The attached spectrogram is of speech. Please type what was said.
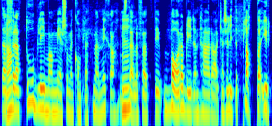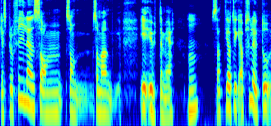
därför ja. att då blir man mer som en komplett människa mm. istället för att det bara blir den här kanske lite platta yrkesprofilen som, som, som man är ute med. Mm. Så att jag tycker absolut, då,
